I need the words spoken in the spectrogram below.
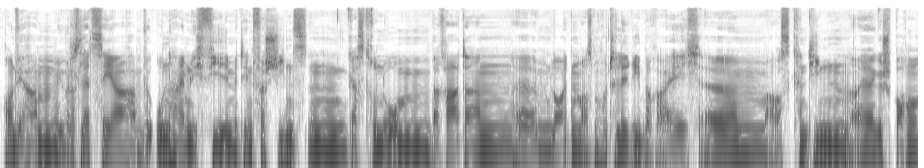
Und wir haben über das letzte Jahr haben wir unheimlich viel mit den verschiedensten Gastronomen, Beratern, ähm, Leuten aus dem Hotelleriebereich, ähm, aus Kantinen äh, gesprochen.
